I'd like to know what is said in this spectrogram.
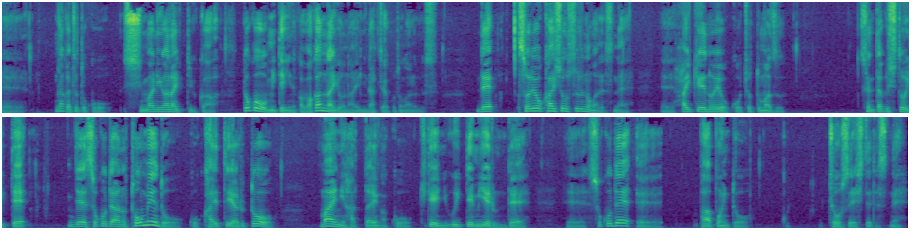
えー、なんかちょっとこう締まりがないっていうかどこを見ていいのか分かんないような絵になっちゃうことがあるんです。でそれを解消するのがですね、え背景の絵をこうちょっとまず選択しといてでそこであの透明度をこう変えてやると前に貼った絵がこう綺麗に浮いて見えるんで、えー、そこで、えー、パワーポイントを調整してですね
